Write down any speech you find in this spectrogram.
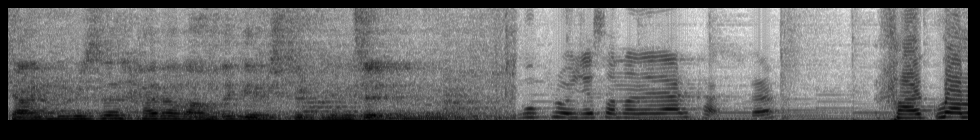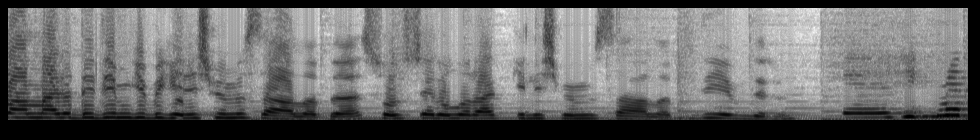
kendimizi her alanda geliştirdiğimize inanıyorum. Bu proje sana neler kattı? Farklı alanlarda dediğim gibi gelişmemi sağladı, sosyal olarak gelişmemi sağladı diyebilirim. Ee, Hikmet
